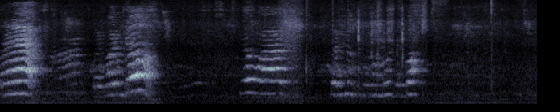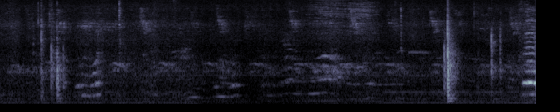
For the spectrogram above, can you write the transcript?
แม่ไปก่อนเด้อเดี๋ยวว่าไปอยู่ตรงนู้นได้บ่ตรงนู้นเออ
